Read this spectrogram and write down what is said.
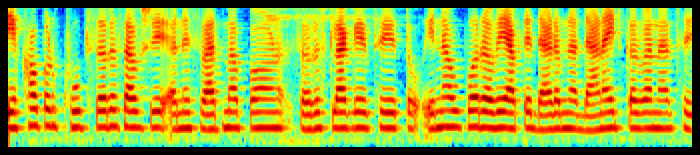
દેખાવ પણ ખૂબ સરસ આવશે અને સ્વાદમાં પણ સરસ લાગે છે. તો એના ઉપર હવે આપણે દાડમના દાણા એડ કરવાના છે.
